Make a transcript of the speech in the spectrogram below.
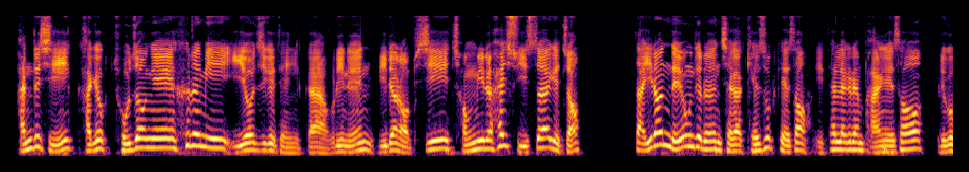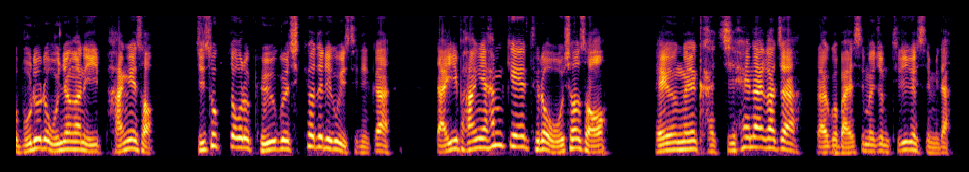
반드시 가격 조정의 흐름이 이어지게 되니까 우리는 미련 없이 정리를 할 수 있어야겠죠. 자, 이런 내용들은 제가 계속해서 이 텔레그램 방에서 그리고 무료로 운영하는 이 방에서 지속적으로 교육을 시켜드리고 있으니까 자, 이 방에 함께 들어오셔서 대응을 같이 해나가자라고 말씀을 좀 드리겠습니다.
